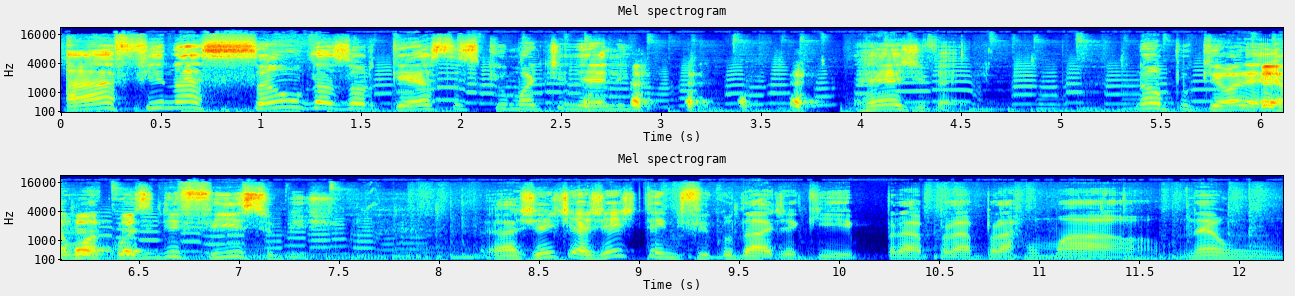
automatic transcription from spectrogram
a afinação das orquestras que o Martinelli rege, velho. Não, porque olha, é uma coisa difícil, bicho. A gente, a gente tem dificuldade aqui para arrumar né, um, um,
